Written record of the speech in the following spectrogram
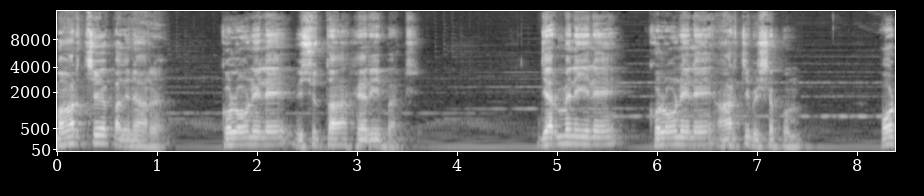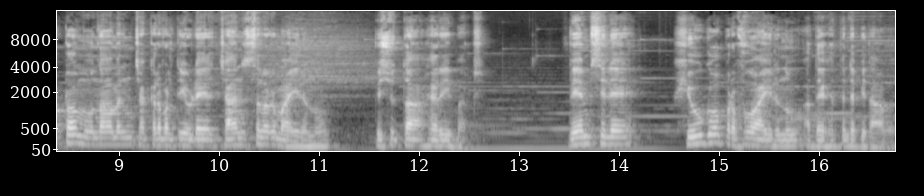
മാർച്ച് പതിനാറ് കൊളോണിലെ വിശുദ്ധ ഹെറിബർട്ട് ജർമ്മനിയിലെ കൊളോണിലെ ആർച്ച് ബിഷപ്പും ഓട്ടോ മൂന്നാമൻ ചക്രവർത്തിയുടെ ചാൻസലറുമായിരുന്നു വിശുദ്ധ ഹെറിബർട്ട് വേംസിലെ ഹ്യൂഗോ പ്രഭുവായിരുന്നു അദ്ദേഹത്തിന്റെ പിതാവ്.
